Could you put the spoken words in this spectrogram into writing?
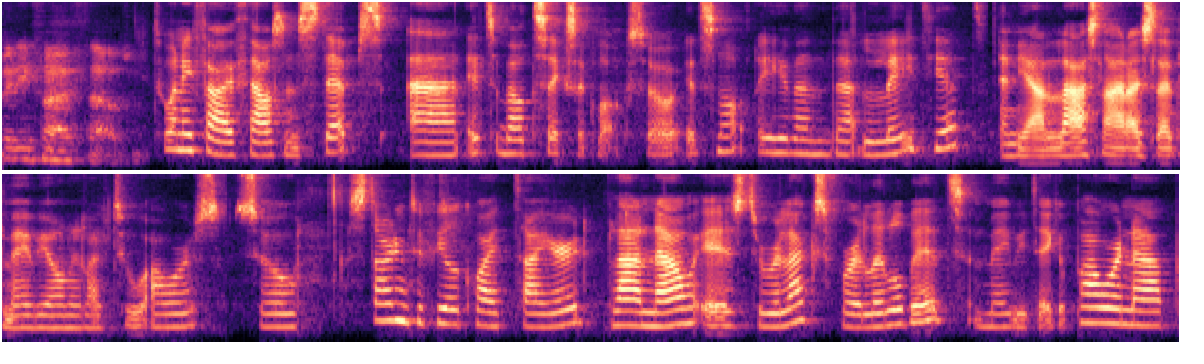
25,000. 25,000 steps and it's about 6 o'clock so it's not even that late yet. And yeah last night I slept maybe only like two hours. So starting to feel quite tired. Plan now is to relax for a little bit maybe take a power nap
